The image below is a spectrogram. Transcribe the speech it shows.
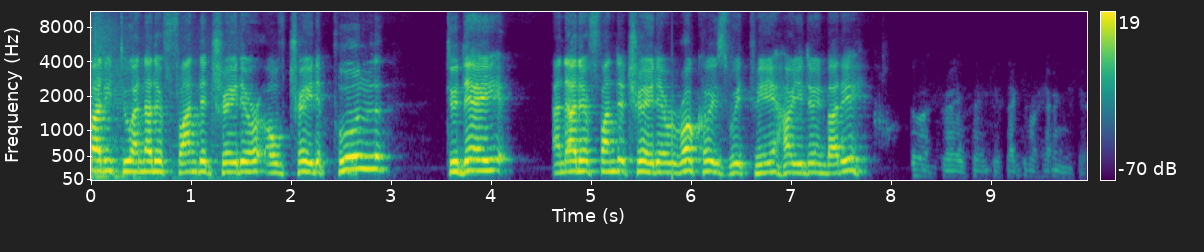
To another funded trader of Trade Pool. Today, another funded trader, Roko, is with me. How are you doing, buddy? Doing great. Thank you. Thank you for having me here.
